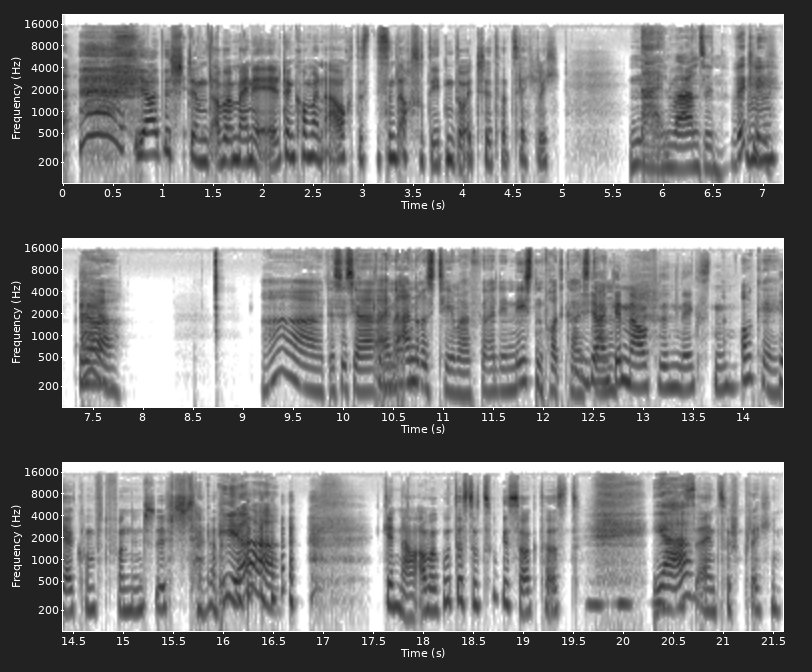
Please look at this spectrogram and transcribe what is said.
ja, das stimmt. Aber meine Eltern kommen auch, das, die sind auch Sudetendeutsche tatsächlich. Nein, Wahnsinn. Wirklich? Mhm, ah, ja. ja. Ah, das ist ja genau. ein anderes Thema für den nächsten Podcast. Ja, dann. genau, für den nächsten. Okay. Herkunft von den Schriftstellern. Ja. Genau, aber gut, dass du zugesagt hast, ja. das einzusprechen.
